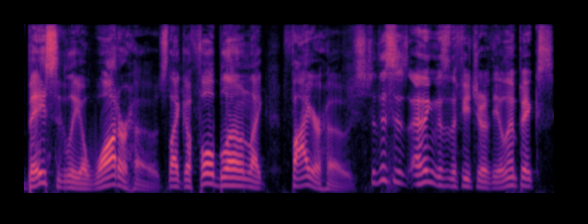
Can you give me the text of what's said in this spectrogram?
basically a water hose, like a full blown like fire hose. So this is. I think this is the future of the Olympics.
